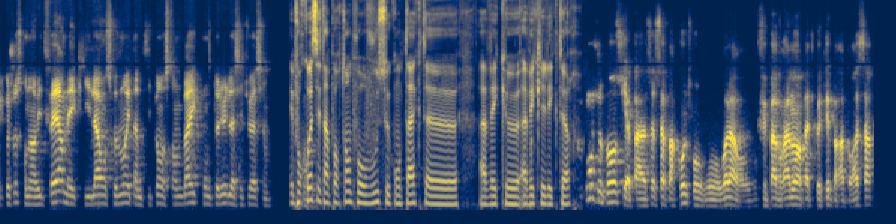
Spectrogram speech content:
quelque chose qu'on a envie de faire, mais qui là en ce moment est un petit peu en stand-by compte tenu de la situation. Et pourquoi c'est important pour vous ce contact euh, avec, euh, avec les lecteurs? Je pense qu'il n'y a pas ça, ça. Par contre, on, voilà, on fait pas vraiment un pas de côté par rapport à ça.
